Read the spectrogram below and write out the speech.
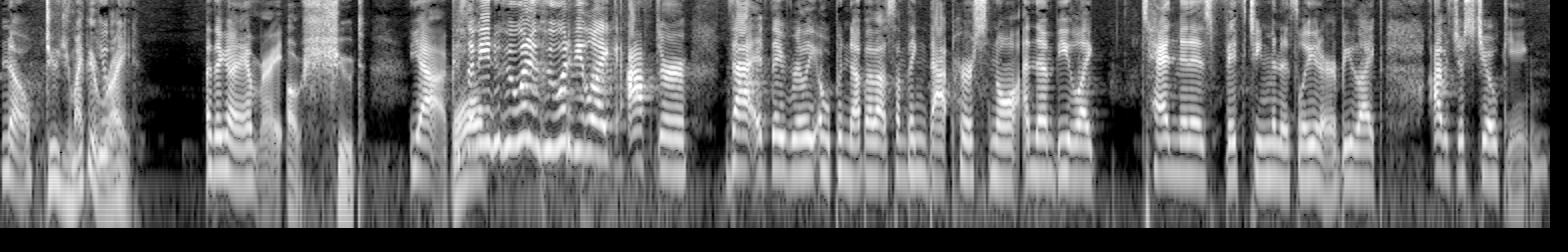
no, Dude, you might be right. I think I am right. Oh, shoot. Yeah, because I mean, who would who would be like after that if they really opened up about something that personal and then be like ten minutes, fifteen minutes later, be like, "I was just joking."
